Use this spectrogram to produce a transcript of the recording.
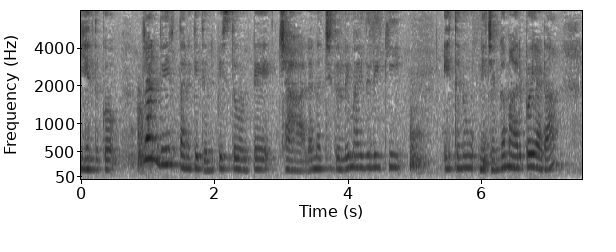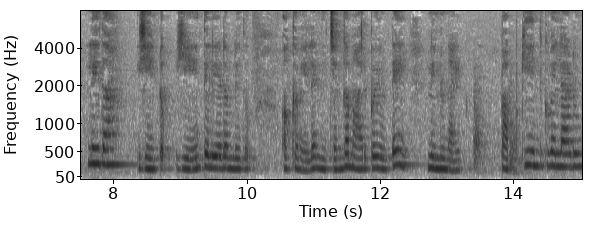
ఎందుకో? రణ్వీర్ తనకి తినిపిస్తూ ఉంటే చాలా నచ్చుతుంది మైథిలికి. ఇతను నిజంగా మారిపోయాడా? లేదా? ఏంటో ఏం తెలియడం లేదు. ఒకవేళ నిజంగా మారిపోయి ఉంటే నిన్ను నైట్ పబ్కి ఎందుకు వెళ్ళాడు?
